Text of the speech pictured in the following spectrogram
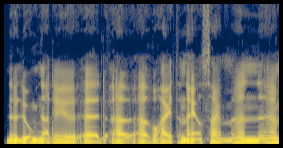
nu lugnade ju eh, överheten ner sig men eh,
